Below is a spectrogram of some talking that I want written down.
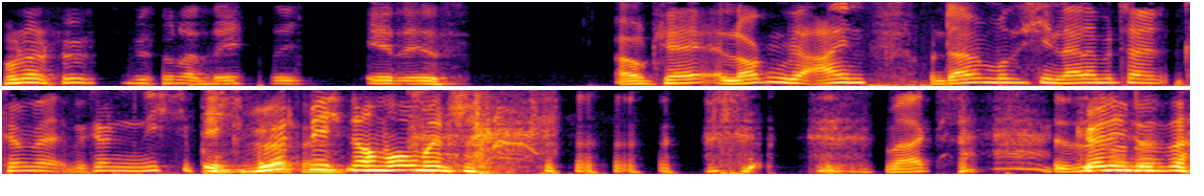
150 bis 160, it is. Okay, loggen wir ein. Und damit muss ich Ihnen leider mitteilen, können wir, wir können nicht die Punkte Ich würde mich nochmal umentscheiden. Max, es ist, so eine,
